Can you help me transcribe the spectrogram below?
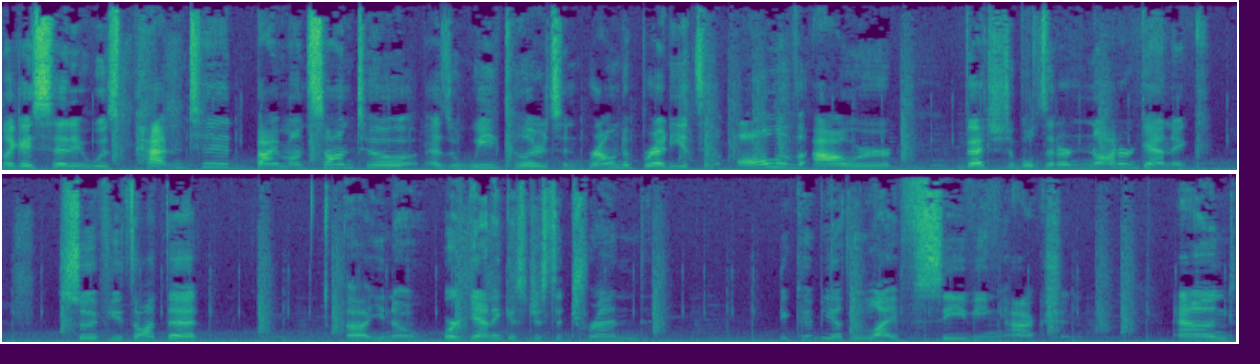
like I said, it was patented by Monsanto as a weed killer. It's in Roundup Ready. It's in all of our vegetables that are not organic. So if you thought that, uh, you know, organic is just a trend, it could be a life-saving action. And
